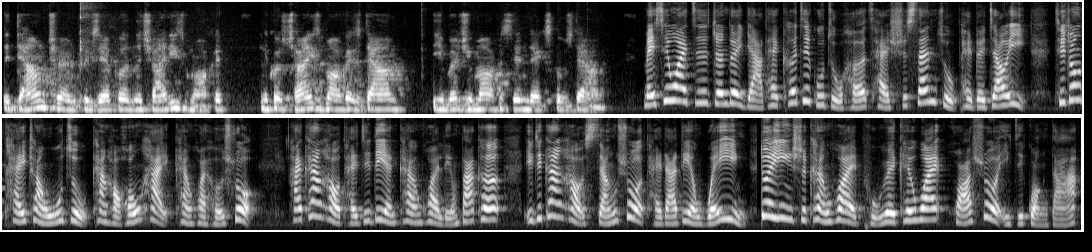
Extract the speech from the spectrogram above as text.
the downturn, for example, in the Chinese market. And of course, Chinese market is down, the emerging markets index goes down. 美系外资针对亚太科技股组合采十三组配对交易，其中台厂五组看好鸿海，看坏和硕。 还看好台积电，看坏联发科，以及看好祥硕、台达电、纬颖，对应是看坏普瑞 KY、华硕以及广达。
